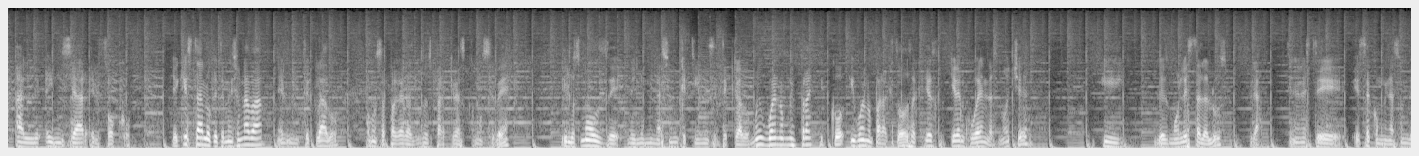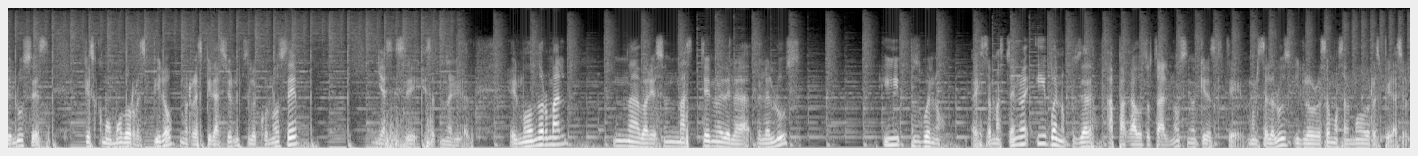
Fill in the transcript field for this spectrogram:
al iniciar el foco. Y aquí está lo que te mencionaba el teclado. Vamos a apagar las luces para que veas cómo se ve y los modos de, iluminación que tiene ese teclado. Muy bueno muy práctico y bueno para que todos aquellos que quieran jugar en las noches y les molesta la luz, ya tienen este, esta combinación de luces que es como modo respiro, respiración, se lo conoce y hace esa tonalidad. El modo normal, una variación más tenue de la, de la luz y pues bueno, ahí está más tenue y bueno, pues ya apagado total, ¿no? Si no quieres que te moleste la luz y lo regresamos al modo respiración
